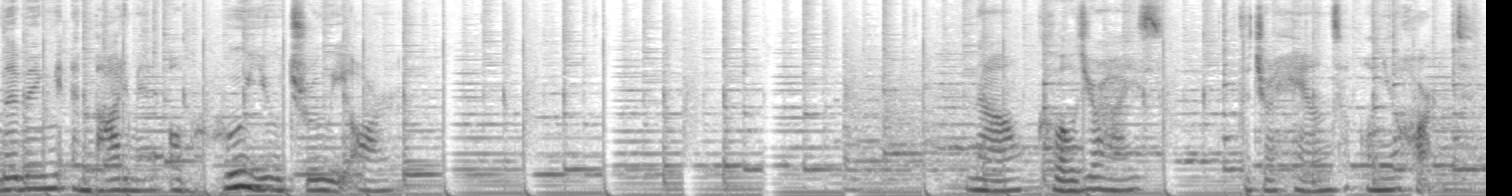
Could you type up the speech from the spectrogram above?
living embodiment of who you truly are. Now, close your eyes, put your hands on your heart.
